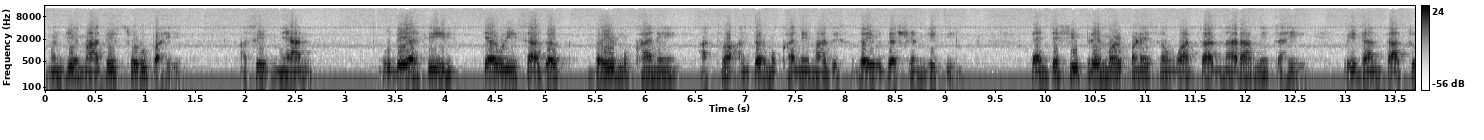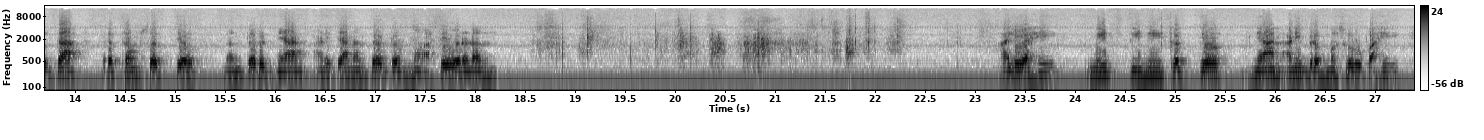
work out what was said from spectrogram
म्हणजे माझेच स्वरूप आहे. असे ज्ञान उदयास येईल त्यावेळी साधक बहिर्मुखाने अथवा अंतर्मुखाने माझे सदैव दर्शन घेतील. त्यांच्याशी प्रेमळपणे संवाद साधणारा मीच आहे. वेदांतात सुद्धा प्रथम सत्य नंतर ज्ञान आणि त्यानंतर ब्रह्म असे वर्णन. आले आहे. मीच तिन्ही सत्य ज्ञान आणि ब्रह्मस्वरूप आहे.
